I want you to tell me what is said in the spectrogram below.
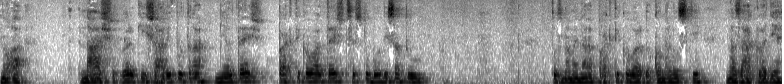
No a náš velký Sáriputra měl tež, praktikoval tež cestu bodhisattva. To znamená, praktikoval dokonalosti na základě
